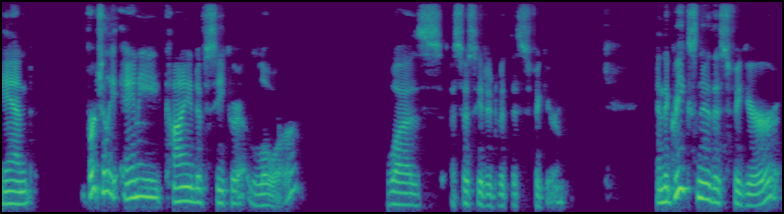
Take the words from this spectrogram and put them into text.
and virtually any kind of secret lore was associated with this figure. And the Greeks knew this figure.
